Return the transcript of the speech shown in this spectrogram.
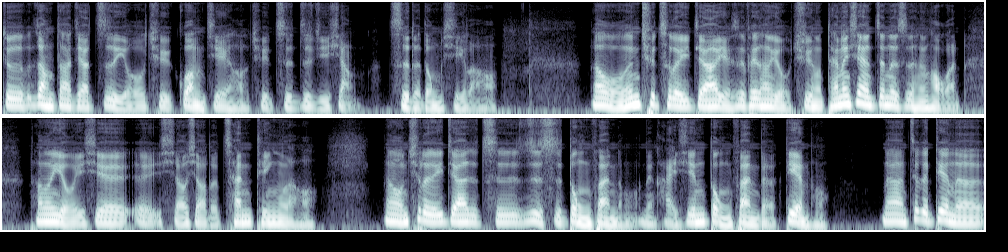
就让大家自由去逛街哈，去吃自己想吃的东西了哈。那我们去吃了一家也是非常有趣哦。台南现在真的是很好玩，他们有一些呃小小的餐厅了哈。那我们去了一家是吃日式冻饭的，那海鲜冻饭的店哈。那这个店呢，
